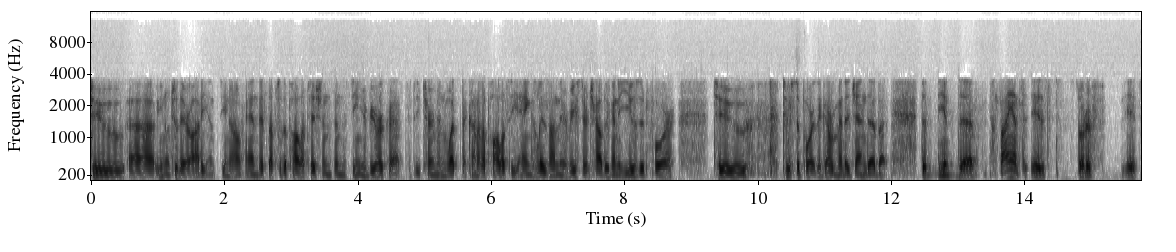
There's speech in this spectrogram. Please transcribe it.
to uh, you know to their audience, you know, and it's up to the politicians and the senior bureaucrats to determine what the kind of the policy angle is on their research, how they're going to use it for to to support the government agenda. But the the, the science is sort of it's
